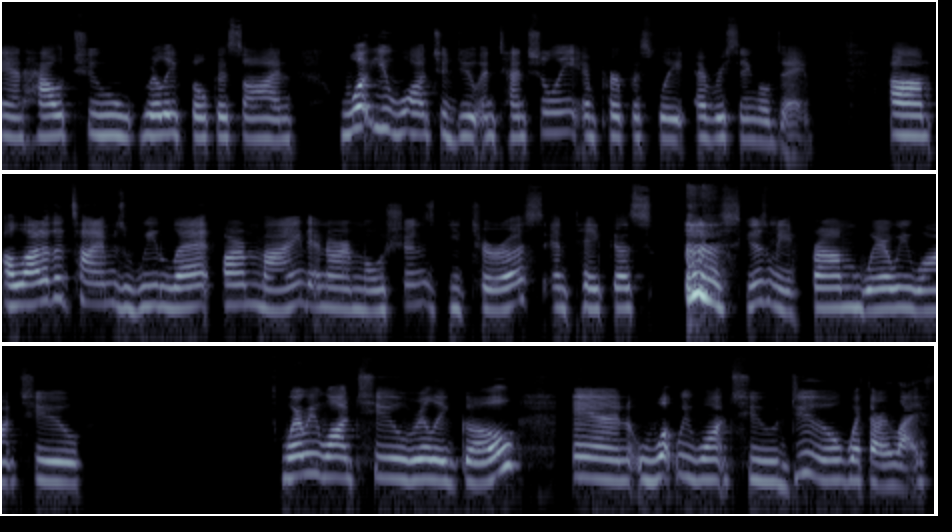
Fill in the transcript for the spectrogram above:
and how to really focus on what you want to do intentionally and purposefully every single day. Um, a lot of the times we let our mind and our emotions deter us and take us, excuse me, from where we want to where we want to really go and what we want to do with our life.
